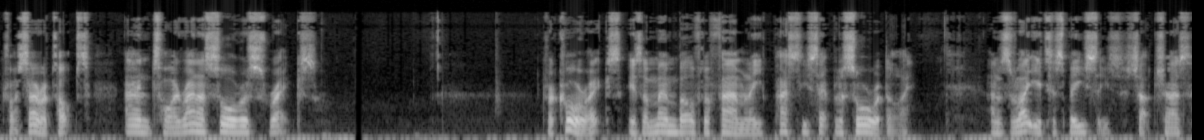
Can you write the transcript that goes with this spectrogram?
Triceratops, and Tyrannosaurus rex. Dracorex is a member of the family Pachycephalosauridae and is related to species such as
